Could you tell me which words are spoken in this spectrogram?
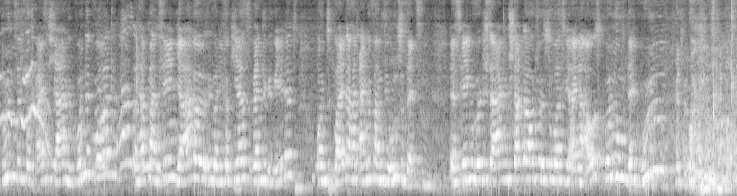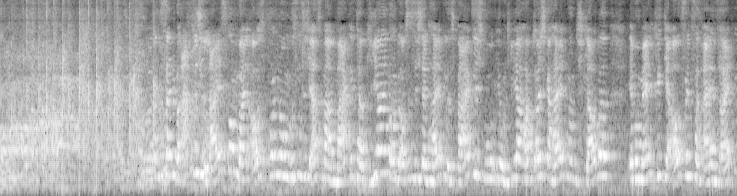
Grünen sind vor 30 Jahren gegründet worden. Dann hat man zehn Jahre über die Verkehrswende geredet und Walter hat angefangen, sie umzusetzen. Deswegen würde ich sagen, Stadtauto ist sowas wie eine Ausgründung der Grünen. ist beachtliche Leistung, weil Ausgründungen müssen sich erstmal am Markt etablieren und ob sie sich denn halten, ist fraglich. Du ihr und ihr habt euch gehalten und ich glaube, im Moment kriegt ihr Aufwind von allen Seiten.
